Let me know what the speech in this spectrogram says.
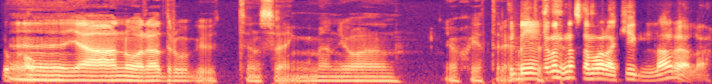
lokal? Eh, ja, några drog ut en sväng men jag, jag sket i det För det är nästan bara killar, eller?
